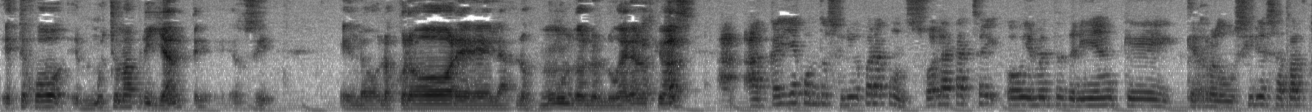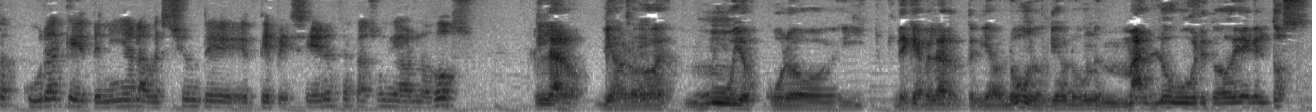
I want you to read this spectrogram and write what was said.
este juego es mucho más brillante, eso sí. Lo- los colores, la- los mundos, los lugares a los que vas. A- acá ya cuando salió para consola, ¿cachai? Obviamente tenían que, que reducir esa parte oscura que tenía la versión de, de PC, en este caso Diablo 2. Claro, Diablo Sí. 2 es muy oscuro. ¿Y de qué hablar de Diablo 1? Diablo 1 es más lúgubre todavía que el 2.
